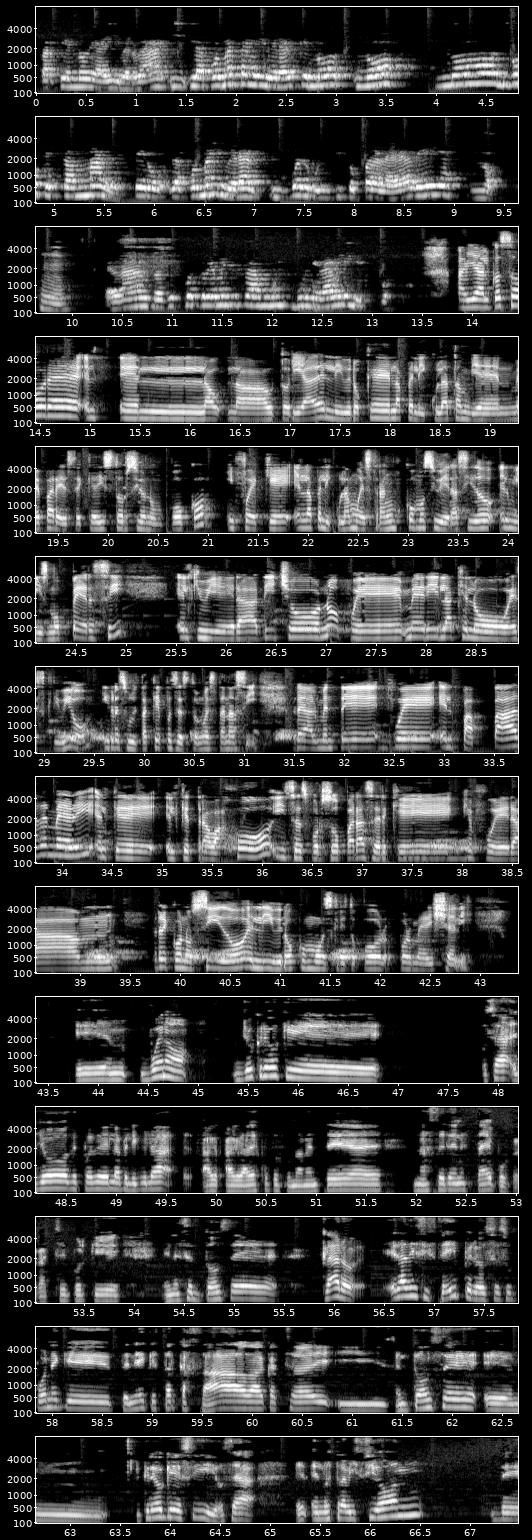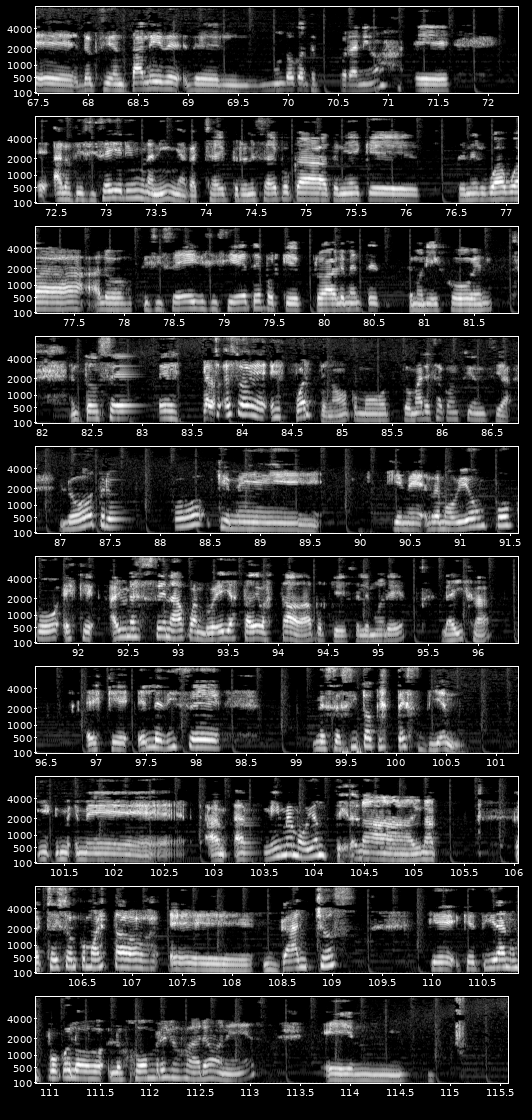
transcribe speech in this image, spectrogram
partiendo de ahí, ¿verdad? Y la forma tan liberal que no, no, no digo que está mal, pero la forma liberal, y vuelvo, insisto, para la edad de ella, no, Mm. ¿verdad? Entonces, pues obviamente estaba muy vulnerable y expuesta. Hay algo sobre el, el- la, autoría del libro que la película también me parece que distorsionó un poco y fue que en la película muestran como si hubiera sido el mismo Percy el que hubiera dicho no, fue Mary la que lo escribió y resulta que pues esto no es tan así. Realmente fue el papá de Mary el que, el que trabajó y se esforzó para hacer que, que fuera mm, reconocido el libro como escrito por, por Mary Shelley. Eh, bueno, yo creo que, o sea, yo después de ver la película ag- agradezco profundamente eh, nacer en esta época, ¿caché? Porque en ese entonces, claro, era 16, pero se supone que tenía que estar casada, ¿cachai? Y entonces, em, creo que sí, o sea, en, nuestra visión de, de occidental y de- del mundo contemporáneo, eh, eh, a los 16 eres una niña, ¿cachai? Pero en esa época tenía que tener guagua a los 16, 17 porque probablemente te morías joven. Entonces, eh, eso es, es fuerte, ¿no? Como tomar esa conciencia. Lo otro que me que me removió un poco es que hay una escena cuando ella está devastada porque se le muere la hija, es que él le dice necesito que estés bien y me, me- a, a mí me movió entera una, una ¿cachai? son como estos eh, ganchos que, que tiran un poco lo- los hombres, los varones em,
